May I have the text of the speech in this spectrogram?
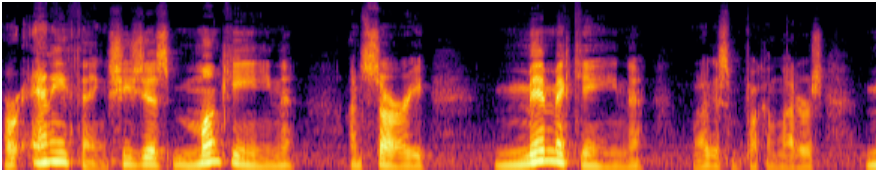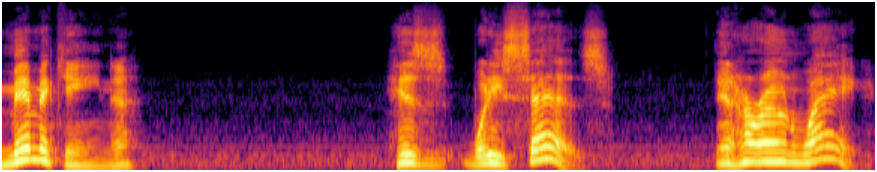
or anything. She's just monkeying, I'm sorry, mimicking, well, I get some fucking letters, mimicking his, what he says in her own way.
